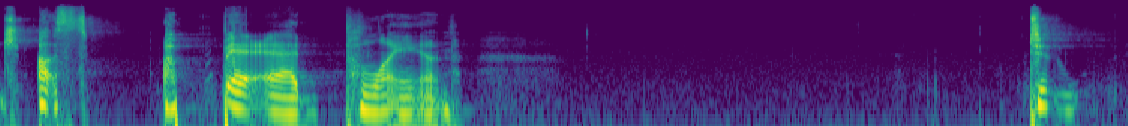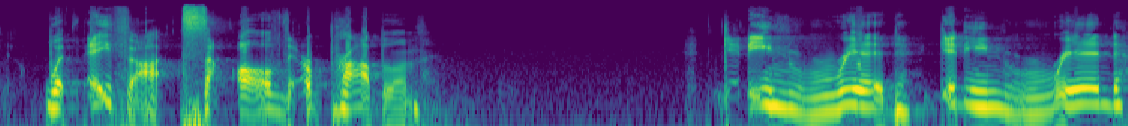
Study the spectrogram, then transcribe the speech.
just a bad plan. To what they thought solve their problem. Getting rid, getting rid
